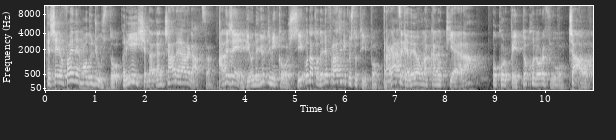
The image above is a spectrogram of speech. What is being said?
Che se lo fai nel modo giusto riesci ad agganciare la ragazza. Ad esempio, negli ultimi corsi ho dato delle frasi di questo tipo. Ragazza che aveva una canottiera o corpetto colore fluo. Ciao,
